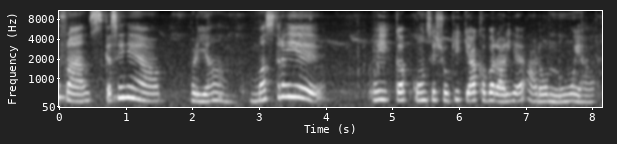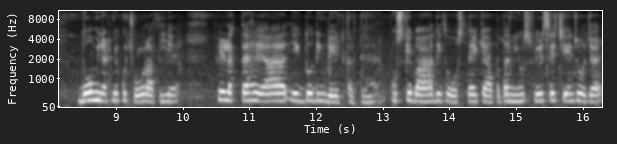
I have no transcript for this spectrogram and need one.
फ्रेंड्स कैसे हैं आप? बढ़िया। मस्त रहिए। भाई, कब, कौन से शो की क्या खबर आ रही है? आई डोंट नो यार। दो मिनट में कुछ और आती है। फिर लगता है यार, एक दो दिन वेट करते हैं। उसके बाद ही सोचते हैं, क्या पता न्यूज़ फिर से चेंज हो जाए।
